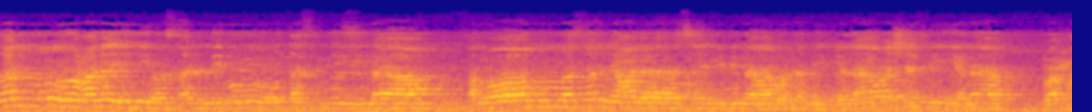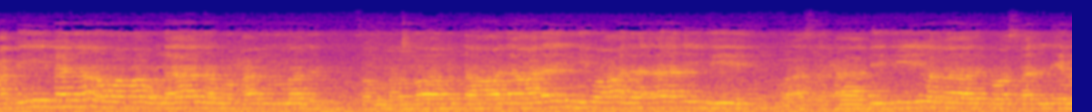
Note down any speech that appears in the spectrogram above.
صلوا عليه وسلموا تسليما اللهم صل على سيدنا ونبينا وشفينا وحبيبنا ومولانا محمد صلى الله تعالى عليه وعلى آله وأصحابه وبارك وسلم.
